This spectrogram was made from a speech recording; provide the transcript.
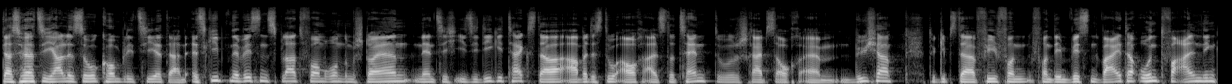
das hört sich alles so kompliziert an. Es gibt eine Wissensplattform rund um Steuern, nennt sich Easy Digitax. Da arbeitest du auch als Dozent. Du schreibst auch ähm, Bücher. Du gibst da viel von, von dem Wissen weiter. Und vor allen Dingen,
